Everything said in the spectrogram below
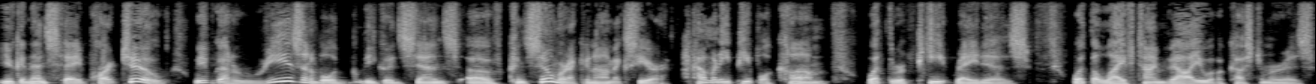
you can then say, part two, we've got a reasonably good sense of consumer economics here. How many people come, what the repeat rate is, what the lifetime value of a customer is.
